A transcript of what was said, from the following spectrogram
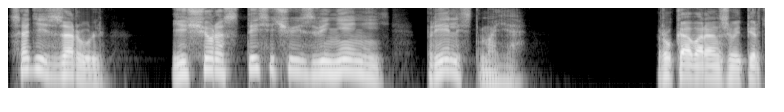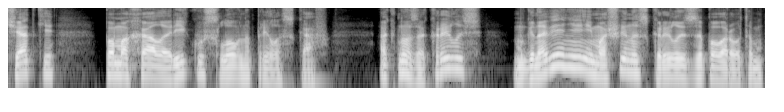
«Садись за руль. Еще раз тысячу извинений, прелесть моя». Рука в оранжевой перчатке помахала Рику, словно приласкав. Окно закрылось, мгновение, и машина скрылась за поворотом.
